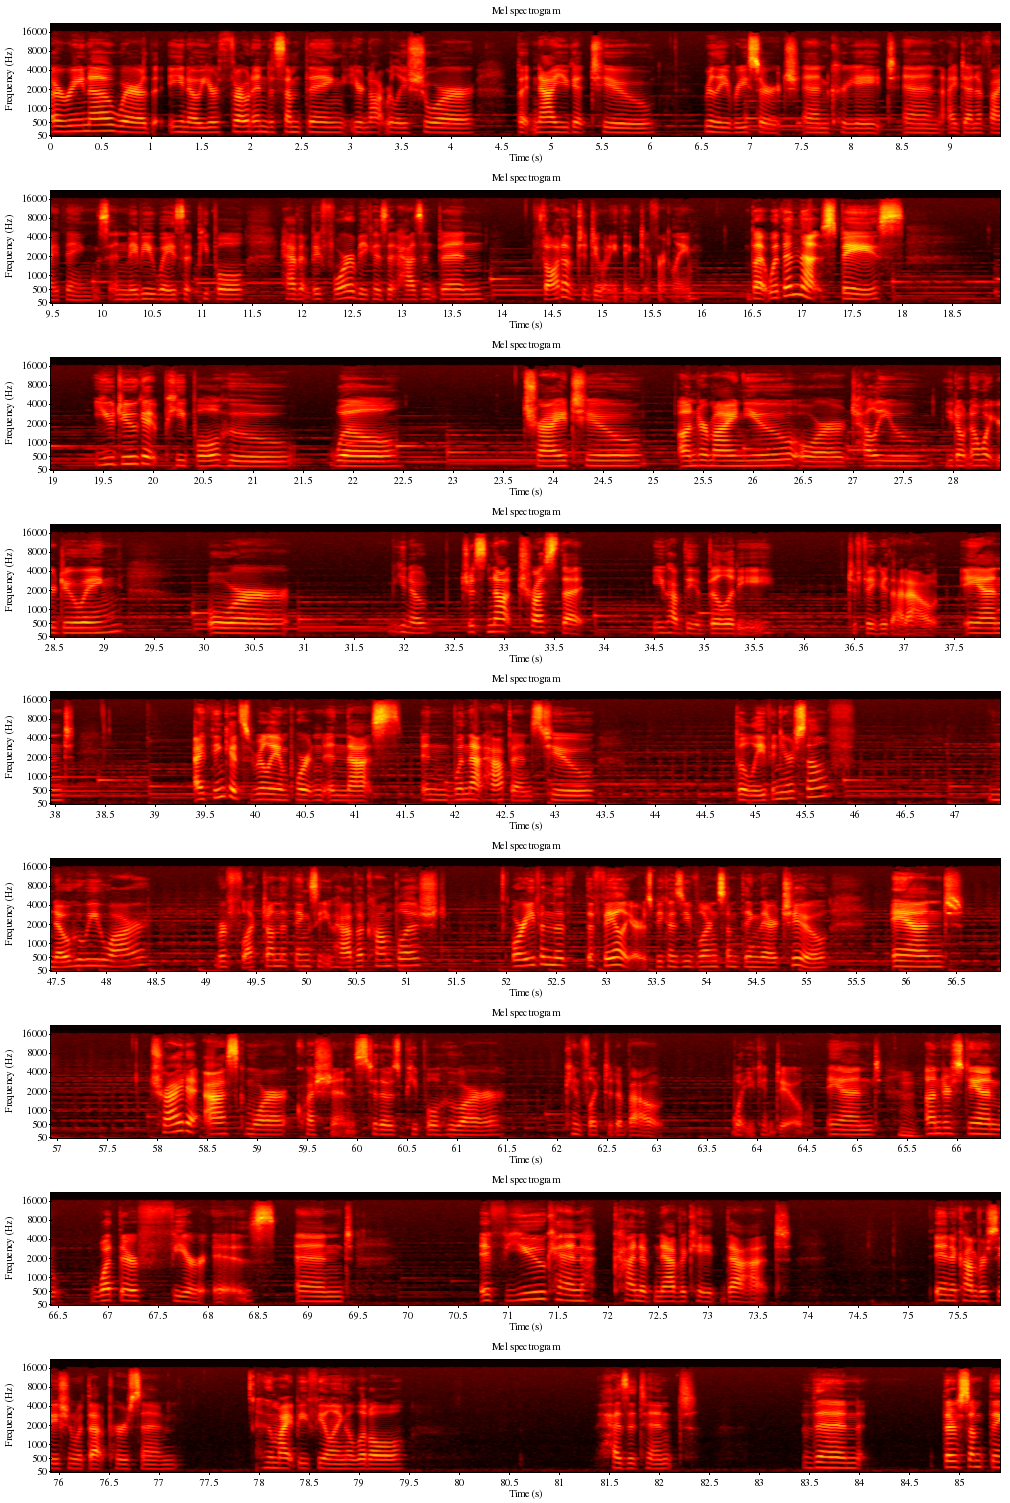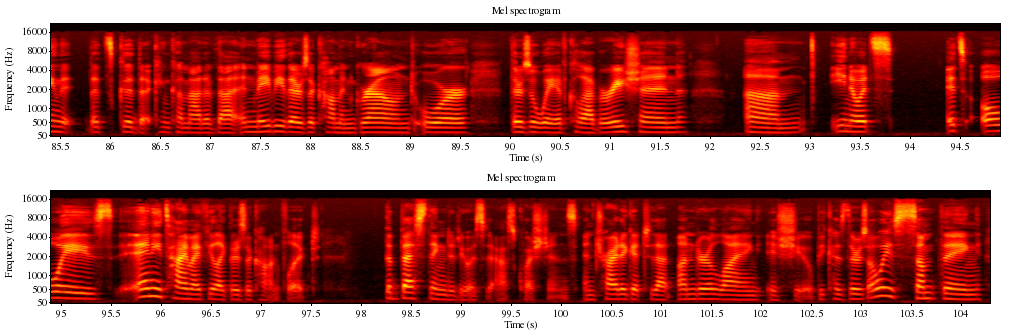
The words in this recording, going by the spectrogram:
arena where the, you know you're thrown into something you're not really sure, but now you get to really research and create and identify things and maybe ways that people haven't before because it hasn't been thought of to do anything differently. But within that space, you do get people who will try to undermine you or tell you you don't know what you're doing or you know just not trust that you have the ability to figure that out. And i think it's really important in that in when that happens to believe in yourself know who you are reflect on the things that you have accomplished or even the, the failures because you've learned something there too and try to ask more questions to those people who are conflicted about what you can do and hmm. understand what their fear is. And if you can kind of navigate that in a conversation with that person who might be feeling a little hesitant, then there's something that, that's good that can come out of that. And maybe there's a common ground or there's a way of collaboration. Um, you know, it's it's always anytime I feel like there's a conflict, the best thing to do is to ask questions and try to get to that underlying issue because there's always something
